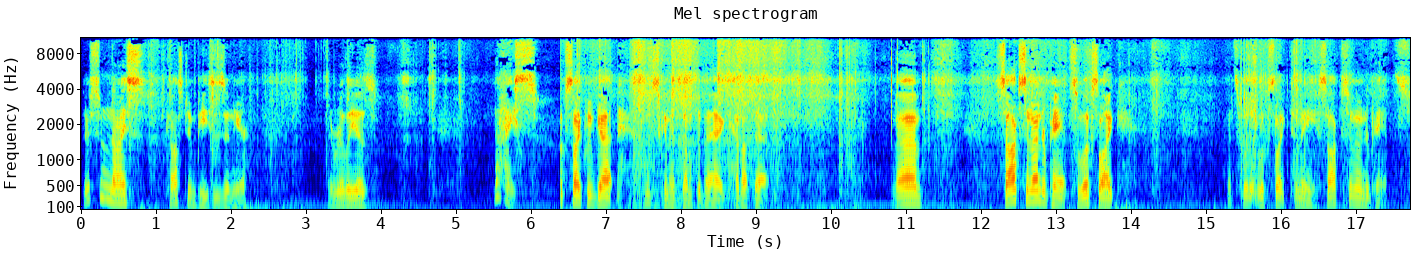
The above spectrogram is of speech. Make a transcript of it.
there's some nice costume pieces in here. There really is. Nice. Looks like we've got, I'm just going to dump the bag. How about that? Um, socks and underpants, looks like. That's what it looks like to me. Socks and underpants.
